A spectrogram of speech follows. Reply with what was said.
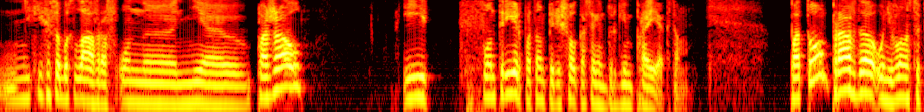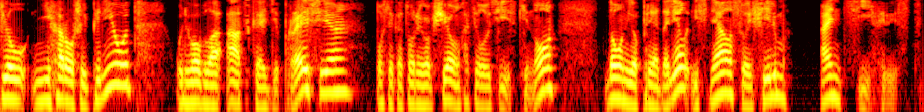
никаких особых лавров он э, не пожал, и фон Триер потом перешел ко всяким другим проектам. Потом, правда, у него наступил нехороший период, у него была адская депрессия, после которой вообще он хотел уйти из кино, но он ее преодолел и снял свой фильм «Антихрист».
